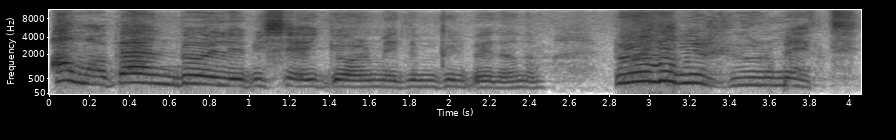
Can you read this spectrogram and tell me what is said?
Ama ben böyle bir şey görmedim Gülben Hanım. Böyle bir hürmet,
